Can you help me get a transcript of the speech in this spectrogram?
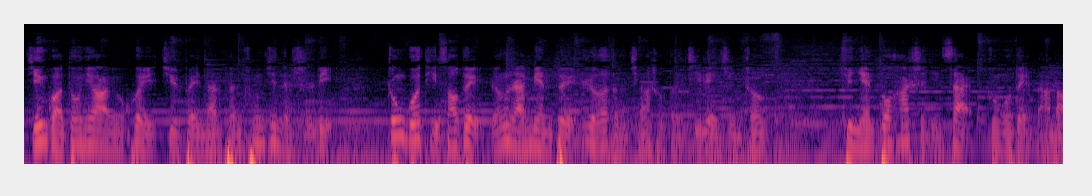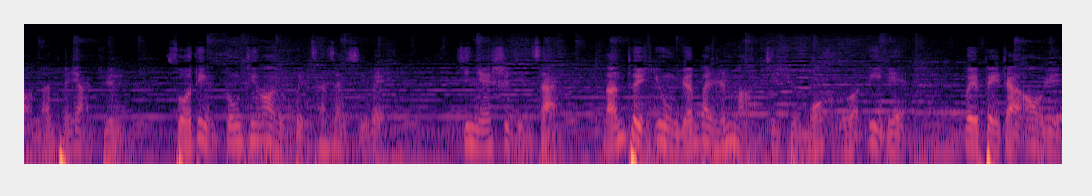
尽管东京奥运会具备男团冲金的实力，中国体操队仍然面对日俄等强手的激烈竞争。去年多哈世锦赛，中国队拿到男团亚军，锁定东京奥运会参赛席位。今年世锦赛，男队用原班人马继续磨合历练。为备战奥运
